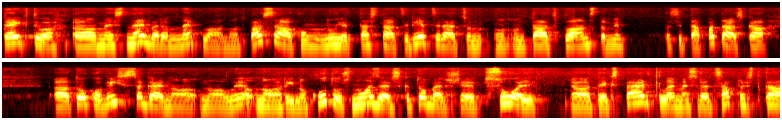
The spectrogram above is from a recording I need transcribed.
teikto, mēs nevaram neplānot pasākumu. Nu, ja tas tāds ir iecerēts un, un, un tāds plāns tam ir, tas ir tāpatās kā to, ko visi sagaida no, no, no, arī no kultūras nozares, ka tomēr šie soļi tiek spērti, lai mēs varētu saprast, kā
